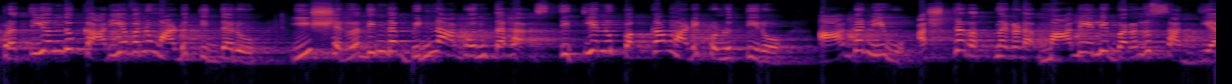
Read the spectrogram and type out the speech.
ಪ್ರತಿಯೊಂದು ಕಾರ್ಯವನ್ನು ಮಾಡುತ್ತಿದ್ದರೂ ಈ ಶರೀರದಿಂದ ಭಿನ್ನ ಆಗುವಂತಹ ಸ್ಥಿತಿಯನ್ನು ಪಕ್ಕಾ ಮಾಡಿಕೊಳ್ಳುತ್ತೀರೋ, ಆಗ ನೀವು ಅಷ್ಟರತ್ನಗಳ ಮಾಲೆಯಲ್ಲಿ ಬರಲು ಸಾಧ್ಯ.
